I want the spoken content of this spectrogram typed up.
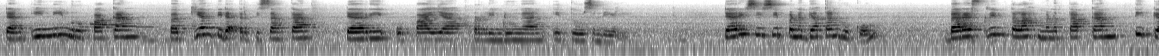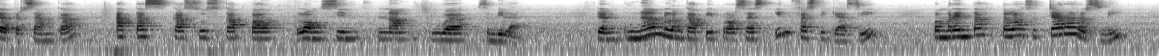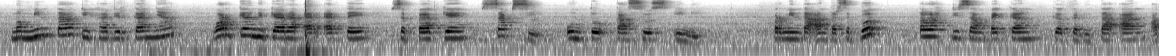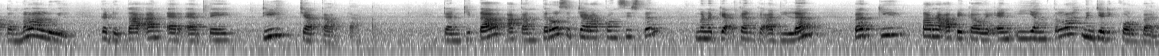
dan ini merupakan bagian tidak terpisahkan dari upaya perlindungan itu sendiri. Dari sisi penegakan hukum, Bareskrim telah menetapkan tiga tersangka atas kasus kapal Longsin 629. Dan guna melengkapi proses investigasi, pemerintah telah secara resmi meminta dihadirkannya warga negara RRT sebagai saksi untuk kasus ini. Permintaan tersebut telah disampaikan ke kedutaan atau melalui kedutaan RRT di Jakarta. Dan kita akan terus secara konsisten menegakkan keadilan bagi para ABK WNI yang telah menjadi korban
